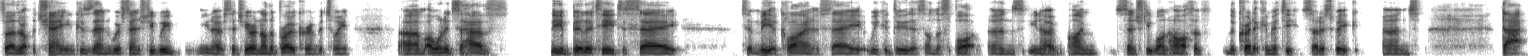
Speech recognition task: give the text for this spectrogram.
further up the chain because then we're essentially we you know essentially are another broker in between. Um, I wanted to have the ability to say to meet a client and say we could do this on the spot and you know i'm essentially one half of the credit committee so to speak and that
